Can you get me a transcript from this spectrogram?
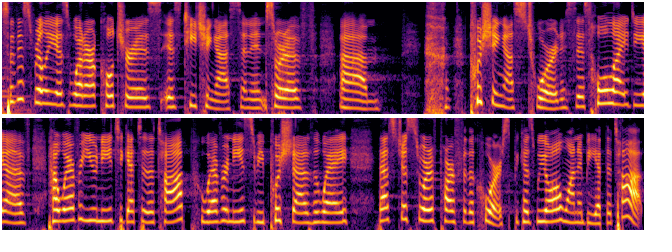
So this really is what our culture is is teaching us, and it sort of um, pushing us toward is this whole idea of however you need to get to the top, whoever needs to be pushed out of the way. That's just sort of par for the course because we all want to be at the top,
